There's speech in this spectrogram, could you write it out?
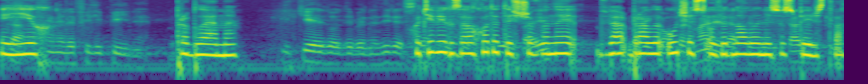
і їх проблеми. Хотів їх заохотити, щоб вони брали участь у відновленні суспільства,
